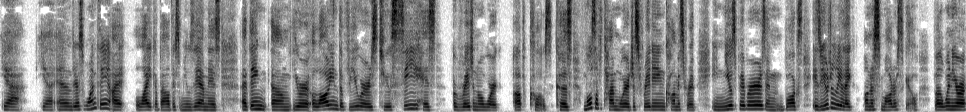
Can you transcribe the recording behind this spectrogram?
Yeah, yeah, and there's one thing I like about this museum is I think um, you're allowing the viewers to see his original work up close because most of the time we're just reading comic strip in newspapers and books is usually like on a smaller scale but when you're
